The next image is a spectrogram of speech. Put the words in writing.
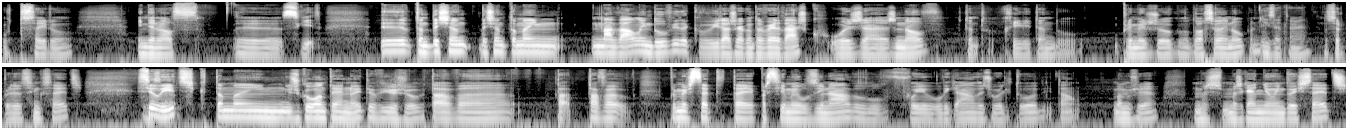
o terceiro Indian Wells eh, seguido. Eh, portanto, deixando, deixando também Nadal em dúvida, que irá jogar contra Verdasco hoje às 9, portanto, reeditando o, primeiro jogo do Australian Open, Exatamente. da surpresa de 5 sets. Silic, que também jogou ontem à noite, eu vi o jogo, estava. Estava. O primeiro set até parecia meio lesionado, foi ligado, o joelho todo e tal. Vamos ver. Mas, mas ganhou em dois sets.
